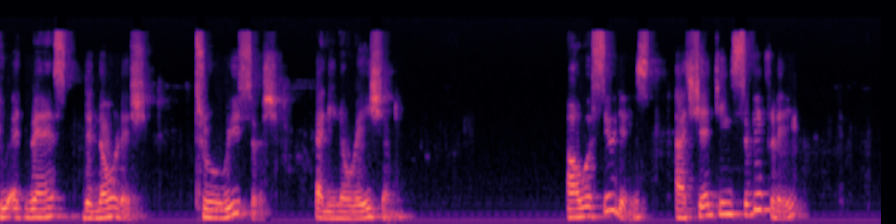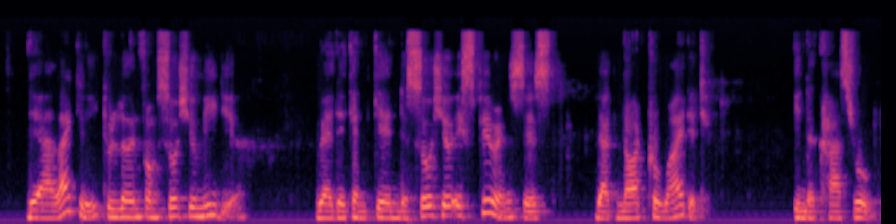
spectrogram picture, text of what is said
to advance the knowledge through research and innovation. Our students are changing swiftly. They are likely to learn from social media, where they can gain the social experiences that are not provided in the classroom.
